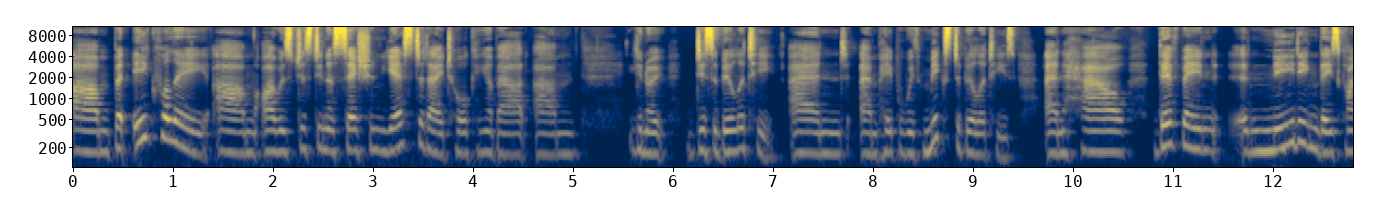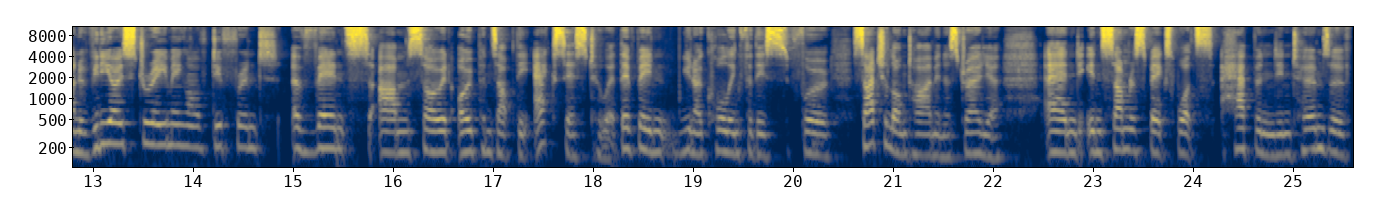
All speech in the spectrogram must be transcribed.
um, but equally, um, I was just in a session yesterday talking about um, you know disability and and people with mixed abilities and how they've been needing these kind of video streaming of different events um, so it opens up the access to it. They've been you know calling for this for such a long time in australia. And in some respects what's happened in terms of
